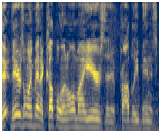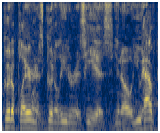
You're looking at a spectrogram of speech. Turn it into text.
There, there's only been a couple in all my years that have probably been as good a player and as good a leader as he is. You know, you have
